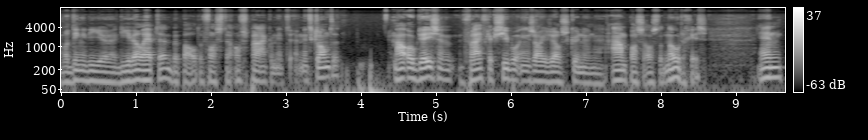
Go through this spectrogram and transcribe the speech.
wat dingen die je, die je wel hebt, hè, bepaalde vaste afspraken met, met klanten. Maar ook deze vrij flexibel en zou je zelfs kunnen aanpassen als dat nodig is. En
